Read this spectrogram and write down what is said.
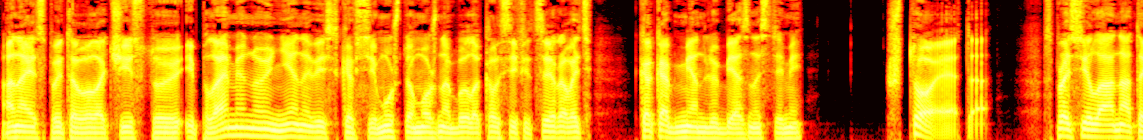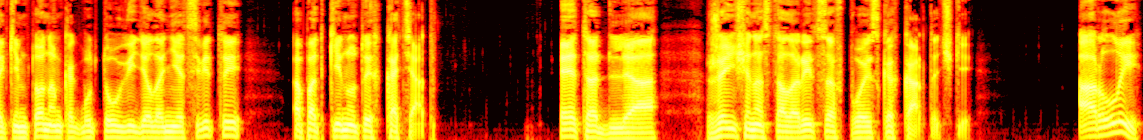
Она испытывала чистую и пламенную ненависть ко всему, что можно было классифицировать как обмен любезностями. «Что это?» — спросила она таким тоном, как будто увидела не цветы, а подкинутых котят. «Это для...» — женщина стала рыться в поисках карточки. «Орлы!»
